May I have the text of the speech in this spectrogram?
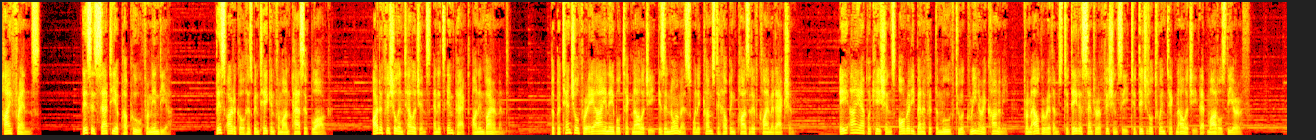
Hi friends. This is Satya Pappu from India. This article has been taken from OnPassive blog. Artificial Intelligence and its Impact on Environment. The potential for AI-enabled technology is enormous when it comes to helping positive climate action. AI applications already benefit the move to a greener economy, from algorithms to data center efficiency to digital twin technology that models the Earth.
